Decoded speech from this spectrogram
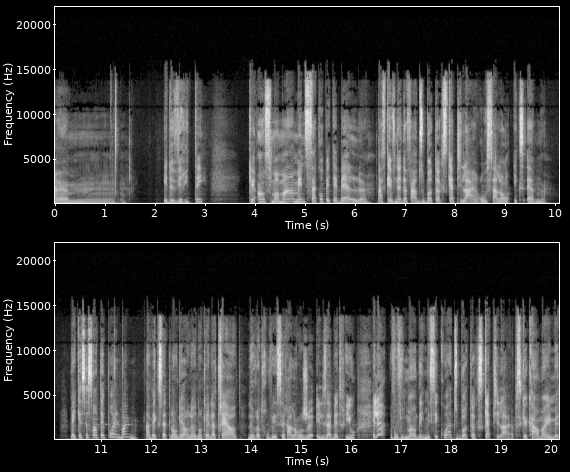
euh, et de vérité que en ce moment, même si sa coupe était belle, parce qu'elle venait de faire du botox capillaire au salon XN, mais qu'elle se sentait pas elle-même avec cette longueur-là. Donc, elle a très hâte de retrouver ses rallonges Elisabeth Rio. Et là, vous vous demandez, mais c'est quoi du botox capillaire? Parce que quand même,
